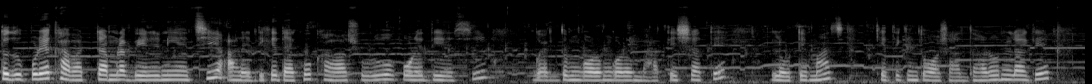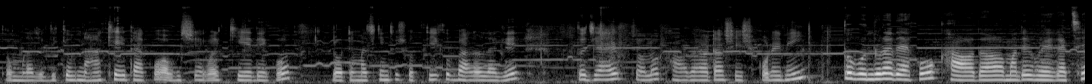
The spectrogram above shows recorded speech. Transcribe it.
তো দুপুরে খাবারটা আমরা বেড়ে নিয়েছি। আর এদিকে দেখো খাওয়া শুরুও করে দিয়েছি। একদম গরম গরম ভাতের সাথে লোটে মাছ। খেতে কিন্তু অসাধারণ লাগে। তোমরা যদি কেউ না খেয়ে থাকো, অবশ্যই একবার খেয়ে দেখো। লোটে মাছ কিন্তু সত্যিই খুব ভালো লাগে। তো যাই হোক, চলো খাওয়া দাওয়াটা শেষ করে নিই। তো বন্ধুরা দেখো খাওয়া দাওয়া আমাদের হয়ে গেছে।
